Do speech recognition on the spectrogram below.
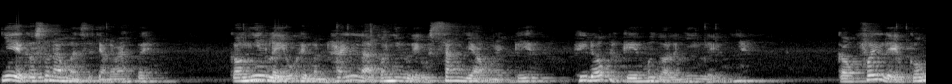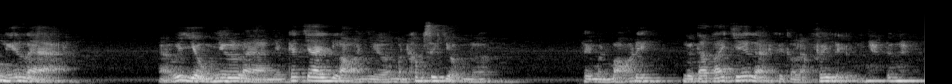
Như vậy câu số 5 mình sẽ chọn đáp án B. Còn nhiên liệu thì mình thấy là có nhiên liệu xăng dầu này kia khí đốt này kia mới gọi là nhiên liệu nhé còn phế liệu có nghĩa là à, ví dụ như là những cái chai lọ nhựa mình không sử dụng nữa thì mình bỏ đi người ta tái chế lại thì gọi là phế liệu nhé đúng không?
